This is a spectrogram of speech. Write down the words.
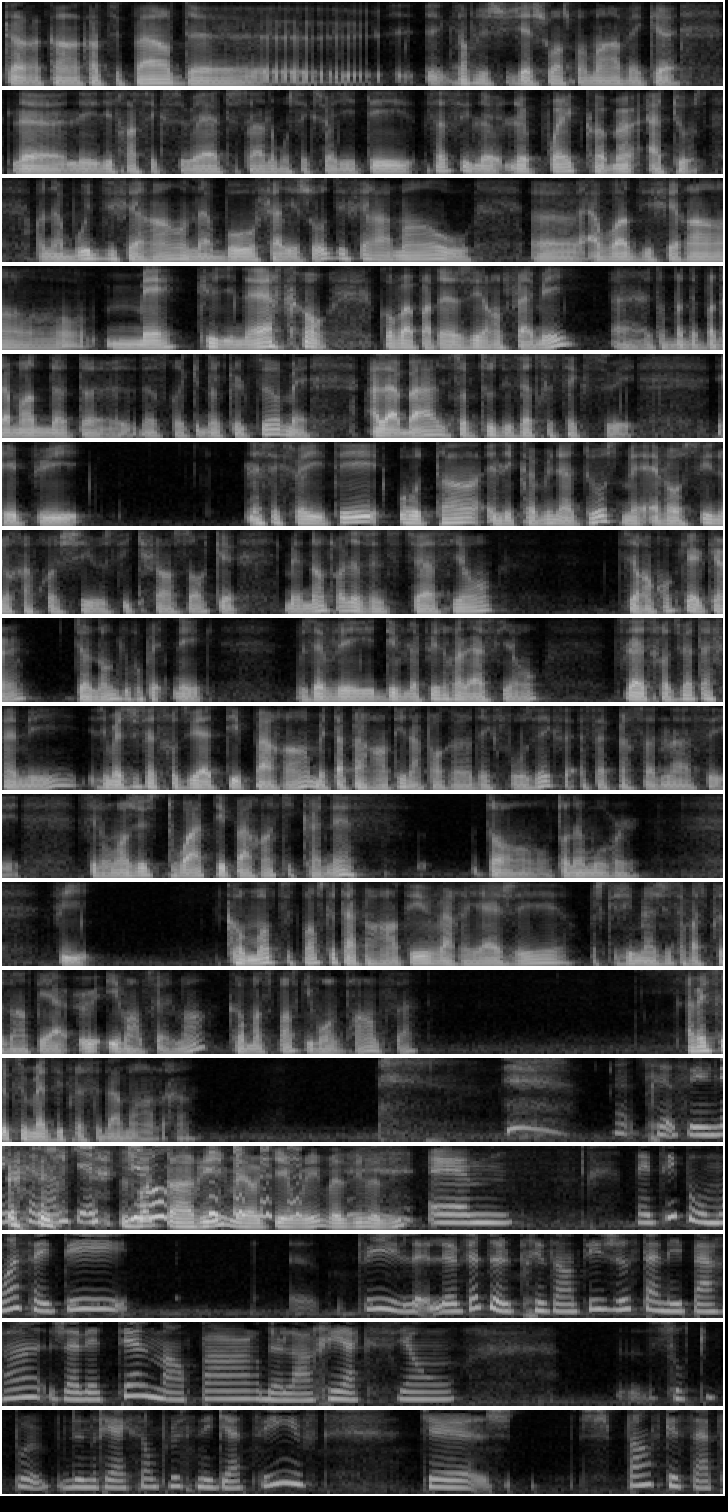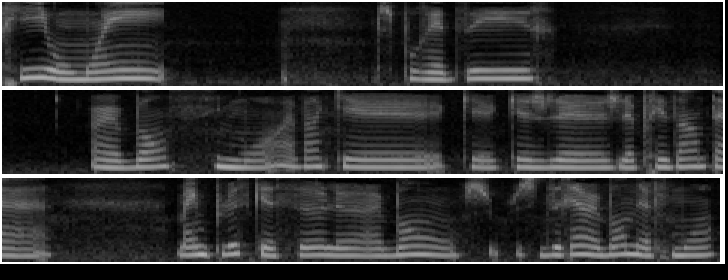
quand, quand, quand, tu parles de, exemple, le sujet chaud en ce moment avec euh, le, les, transsexuels, tout ça, l'homosexualité, ça, c'est le, le, point commun à tous. On a beau être différents, on a beau faire les choses différemment ou euh, avoir différents mets culinaires qu'on qu'on va partager en famille, euh, indépendamment de notre, notre, notre, culture, mais à la base, nous sommes tous des êtres sexués. Et puis, la sexualité, autant elle est commune à tous, mais elle va aussi nous rapprocher aussi, qui fait en sorte que maintenant, toi, dans une situation, tu rencontres quelqu'un d'un autre groupe ethnique, vous avez développé une relation, tu l'as introduit à ta famille, j'imagine que tu l'as introduit à tes parents, mais ta parenté n'a pas encore d'exposé à cette personne-là. C'est, c'est vraiment juste toi, tes parents qui connaissent ton, ton amoureux. Puis, comment tu penses que ta parenté va réagir? Parce que j'imagine que ça va se présenter à eux éventuellement. Comment tu penses qu'ils vont le prendre, ça? Avec ce que tu m'as dit précédemment, là. C'est une excellente question. Je vois que t'en ris, mais OK, oui, vas-y, vas-y. Euh, mais tu sais, pour moi, ça a été... Euh, tu sais, le, fait de le présenter juste à mes parents, j'avais tellement peur de leur réaction, surtout d'une réaction plus négative, que je, je pense que ça a pris au moins, je pourrais dire, un bon six mois avant que, que, que je, le, je, le, présente à même plus que ça, là, un bon, je, dirais un bon neuf mois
